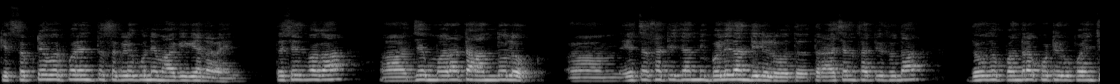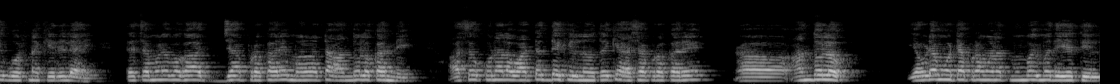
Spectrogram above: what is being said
की सप्टेंबर पर्यंत सगळे गुन्हे मागे घेणार आहेत. तसेच बघा जे मराठा आंदोलक याच्यासाठी ज्यांनी बलिदान दिलेलं होतं तर अशांसाठी सुद्धा जवळजवळ पंधरा कोटी रुपयांची घोषणा केलेली आहे. त्याच्यामुळे बघा ज्या प्रकारे मराठा आंदोलकांनी असं कोणाला वाटत देखील नव्हतं की अशा प्रकारे आंदोलक एवढ्या मोठ्या प्रमाणात मुंबईमध्ये येतील.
